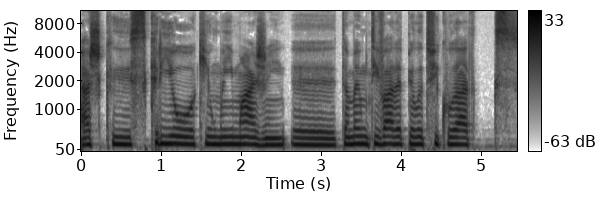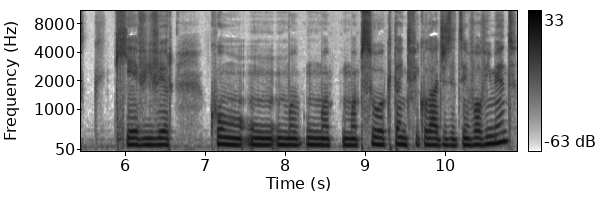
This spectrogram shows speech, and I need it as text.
Acho que se criou aqui uma imagem também motivada pela dificuldade que, se, que é viver com um, uma, uma, uma, pessoa que tem dificuldades de desenvolvimento.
